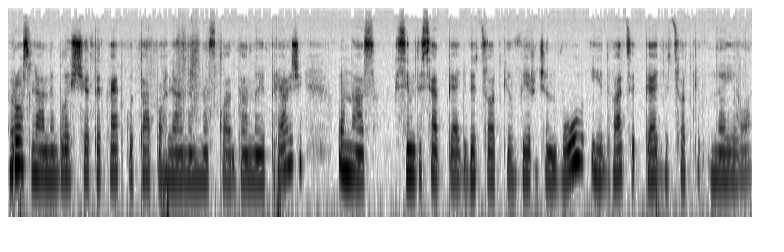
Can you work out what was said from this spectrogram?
Розглянемо ближче етикетку та поглянемо на склад даної пряжі. У нас 75% Virgin Wool і 25% нейлон.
